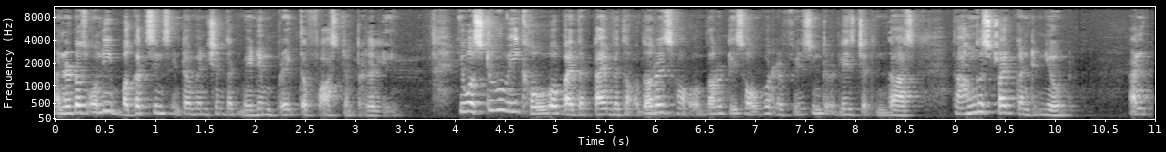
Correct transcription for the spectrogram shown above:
and it was only Bhagat Singh's intervention that made him break the fast temporarily. He was too weak, however, by the time, with the authorities, however, refusing to release Jatin Das, the hunger strike continued, and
